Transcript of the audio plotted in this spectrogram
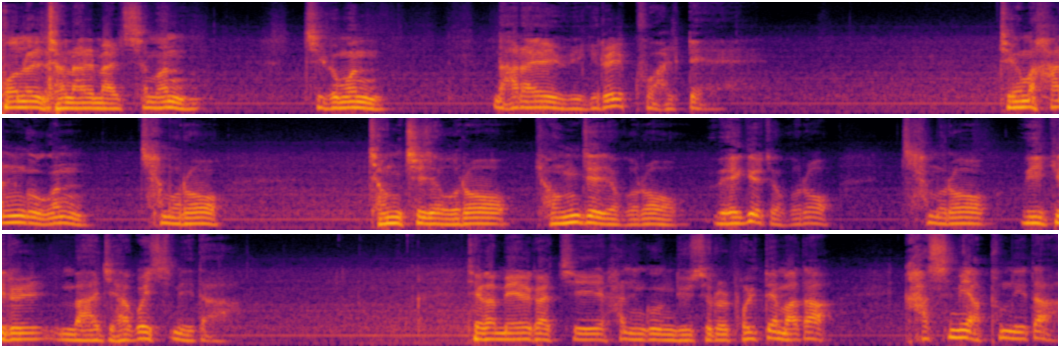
오늘 전할 말씀은 지금은 나라의 위기를 구할 때 지금 한국은 참으로 정치적으로 경제적으로 외교적으로 참으로 위기를 맞이하고 있습니다. 제가 매일같이 한국 뉴스를 볼 때마다 가슴이 아픕니다.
